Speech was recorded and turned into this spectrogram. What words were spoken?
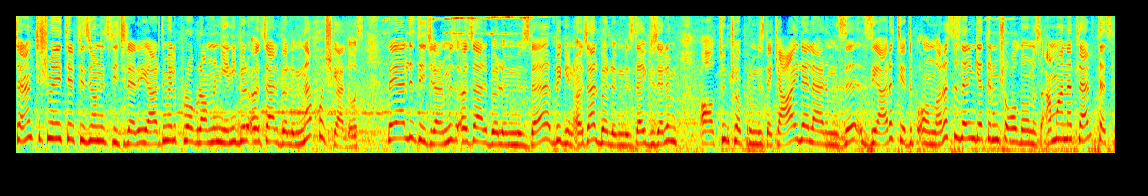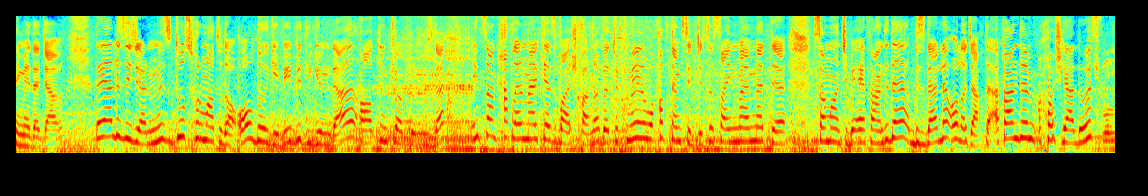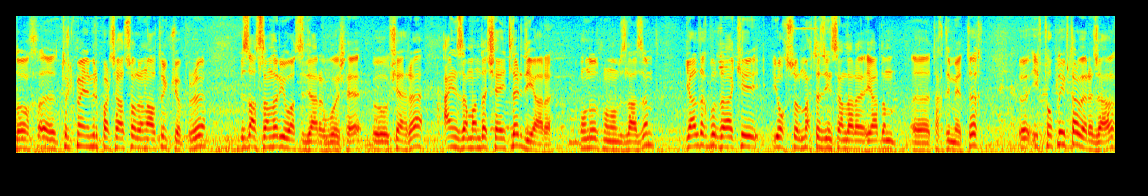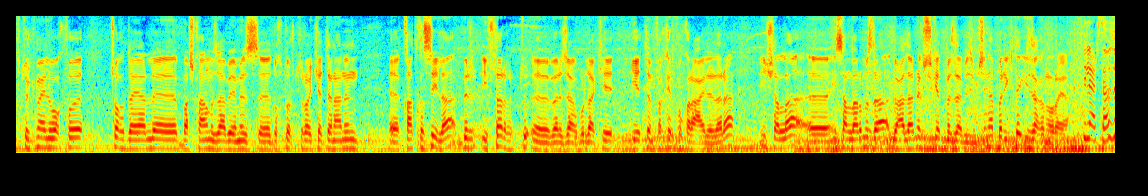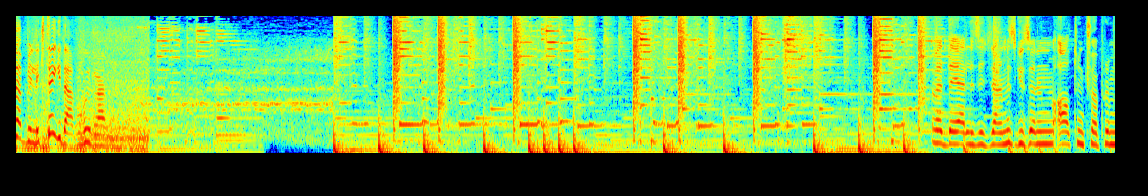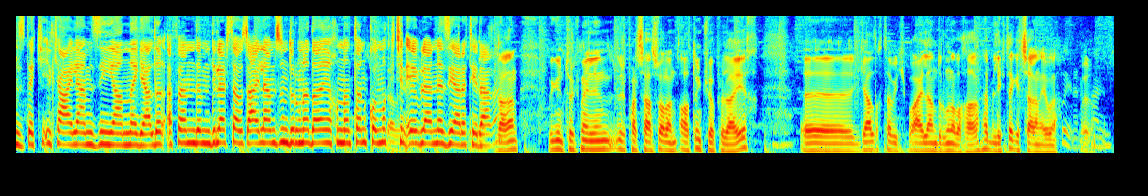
Muhterem Türkmeni Televizyon izleyicileri Yardım Eli programının yeni bir özel bölümüne hoş geldiniz. Değerli izleyicilerimiz özel bölümümüzde, bugün özel bölümümüzde güzelim Altın Köprümüzdeki ailelerimizi ziyaret edip onlara sizlerin getirmiş olduğunuz emanetleri teslim edeceğiz. Değerli izleyicilerimiz Duz Hurmatı'da olduğu gibi bir günde Altın Köprümüzde İnsan Hakları Merkezi Başkanı ve Türkmeni Vakıf temsilcisi Sayın Mehmet e, Samancı Beyefendi de bizlerle olacaktı. Efendim hoş geldiniz. Bulduk. Ee, Türkmen'in bir parçası olan Altın Köprü. Biz aslanlar yuvası diyarı bu şehre. Aynı zamanda şehitler diyarı. Onu unutmamamız lazım. Geldik buradaki yoksul, muhtaç insanlara yardım e, takdim ettik. E, toplu iftar vereceğiz. Türkmenli Vakfı çok değerli başkanımız abimiz e, Doktor Turan Ketena'nın e, katkısıyla bir iftar e, verecek buradaki yetim, fakir, fukara ailelere. İnşallah e, insanlarımız da dualarını küçük etmezler bizim için. Hep birlikte gideceğiz oraya. Dilerseniz hep birlikte gidelim. Buyurun abi. Evet değerli izleyicilerimiz güzelim Altın Köprümüzdeki ilk ailemizin yanına geldik. Efendim dilerseniz ailemizin durumuna daha yakından tanık olmak için evlerine ziyaret edelim. Bugün Türkmenli'nin bir parçası olan Altın Köprü'deyiz. Ee, geldik tabii ki bu ailenin durumuna bakalım. Hep birlikte geçelim eve. Buyurun. efendim.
